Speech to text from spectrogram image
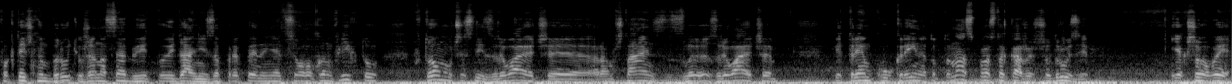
фактично беруть уже на себе відповідальність за припинення цього конфлікту, в тому числі зриваючи Рамштайн, зриваючи підтримку України. Тобто нас просто кажуть, що друзі, якщо ви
